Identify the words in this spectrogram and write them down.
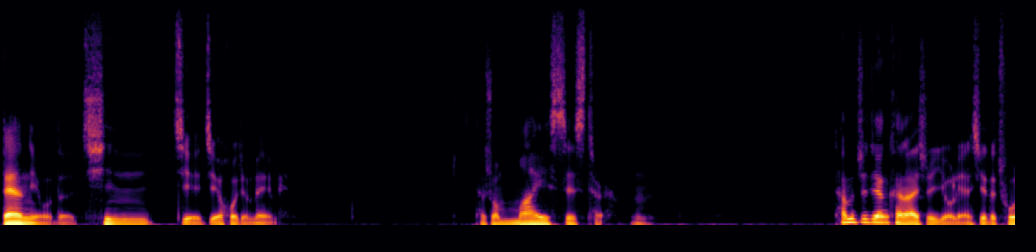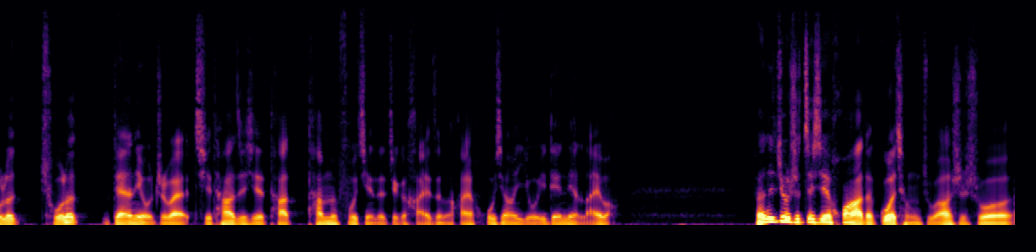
Daniel 的亲姐姐或者妹妹。”他说：“My sister。”嗯。他们之间看来是有联系的，除了除了 Daniel 之外，其他这些他他们父亲的这个孩子们还互相有一点点来往。反正就是这些话的过程，主要是说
